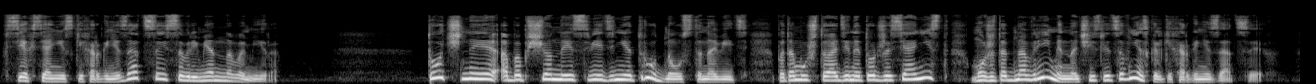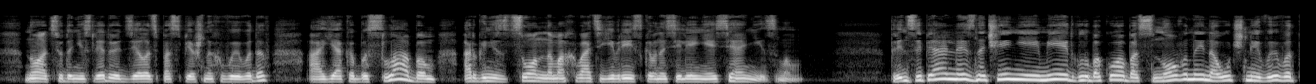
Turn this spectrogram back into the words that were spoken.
всех сионистских организаций современного мира? Точные обобщенные сведения трудно установить, потому что один и тот же сионист может одновременно числиться в нескольких организациях но отсюда не следует делать поспешных выводов о якобы слабом организационном охвате еврейского населения сионизмом. Принципиальное значение имеет глубоко обоснованный научный вывод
